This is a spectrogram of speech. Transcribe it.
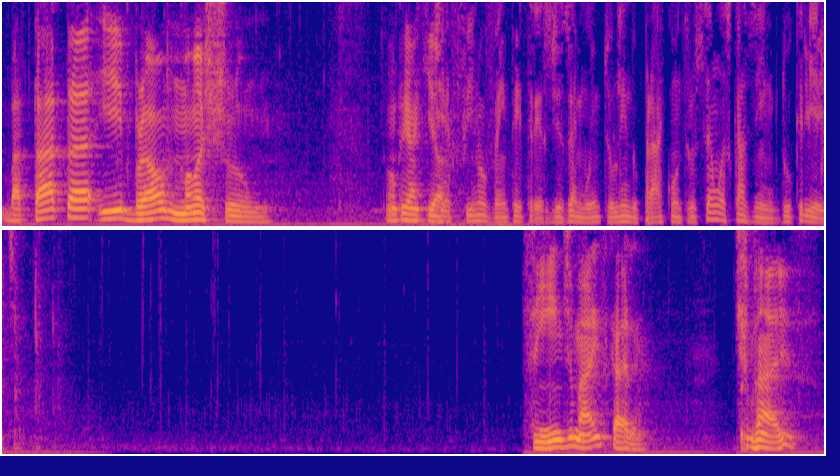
batata e brown mushroom. Vamos pegar aqui, ó. Jeff93 diz é muito lindo pra construção as casinhas do Create. Sim, demais, cara. Demais.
